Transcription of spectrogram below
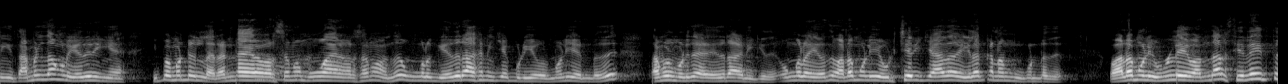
நீங்கள் தமிழ் தான் உங்களுக்கு எதிரிங்க. இப்போ மட்டும் இல்லை ரெண்டாயிரம் வருஷமா மூவாயிரம் வருஷமாக வந்து உங்களுக்கு எதிராக நிற்கக்கூடிய ஒரு மொழி என்பது தமிழ் மொழி தான் எதிராக நிற்குது உங்களை வந்து வடமொழியை உச்சரிக்காத இலக்கணம் கொண்டது. வடமொழி உள்ளே வந்தால் சிதைத்து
